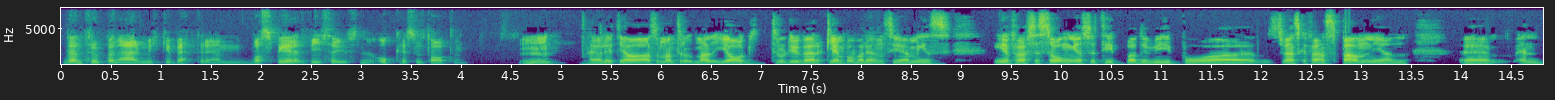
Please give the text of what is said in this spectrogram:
den truppen är mycket bättre än vad spelet visar just nu och resultaten. Mm, härligt. Ja, alltså man tro, man, jag trodde ju verkligen på Valencia. Jag minns inför säsongen så tippade vi på uh, svenska fans Spanien uh, en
